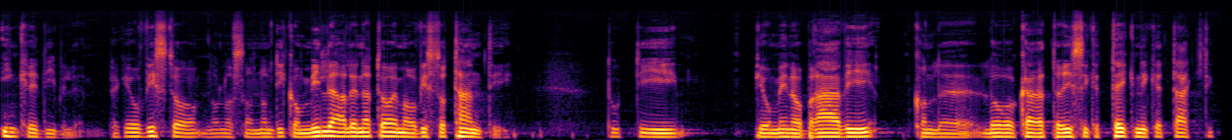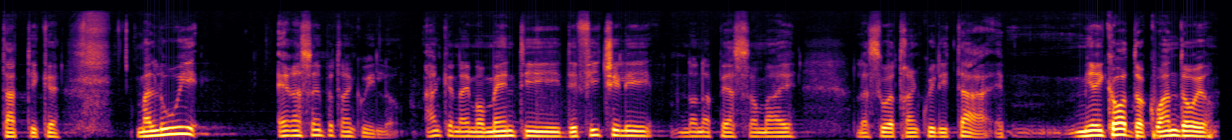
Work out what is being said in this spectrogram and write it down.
incredibile, perché ho visto, non lo so, non dico mille allenatori, ma ho visto tanti, tutti più o meno bravi, con le loro caratteristiche tecniche, tattiche, ma lui era sempre tranquillo, anche nei momenti difficili non ha perso mai la sua tranquillità. E mi ricordo quando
